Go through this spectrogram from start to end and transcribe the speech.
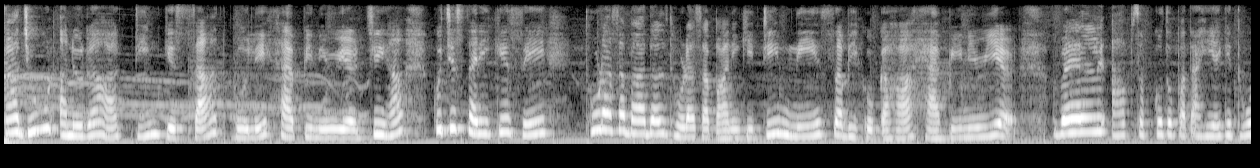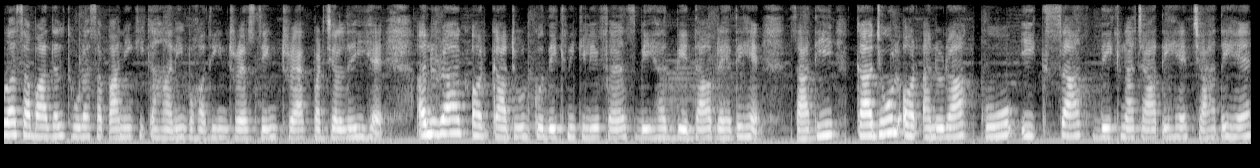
काजोल, अनुराग टीम के साथ बोले हैप्पी न्यू ईयर जी हाँ कुछ इस तरीके से थोड़ा सा बादल, थोड़ा सा पानी की टीम ने सभी को कहा हैप्पी न्यू ईयर वेल आप सबको तो पता ही है कि थोड़ा सा बादल, थोड़ा सा पानी की कहानी बहुत ही इंटरेस्टिंग ट्रैक पर चल रही है। अनुराग और काजोल को देखने के लिए फैंस बेहद बेताब रहते हैं। साथ ही काजोल और अनुराग को एक साथ देखना चाहते हैं चाहते हैं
